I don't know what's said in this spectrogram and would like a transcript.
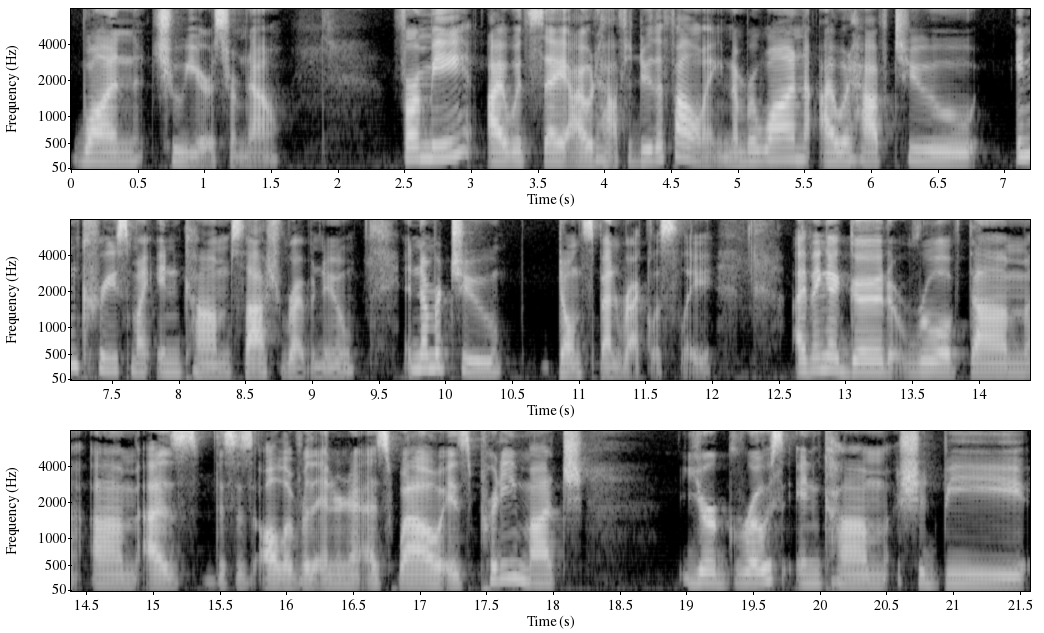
one, two years from now? For me, I would say I would have to do the following. Number one, I would have to increase my income slash revenue. And number two, don't spend recklessly. I think a good rule of thumb, um, as this is all over the internet as well, is pretty much your gross income should be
